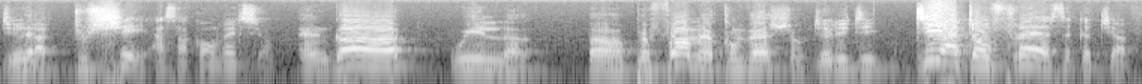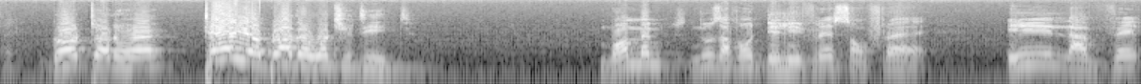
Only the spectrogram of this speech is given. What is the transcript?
Dieu l'a touché à sa conversion. And God will uh, uh, perform her conversion. Dieu lui dit, dis à ton frère ce que tu as fait. God told her, Tell your brother what you did. Moi-même, nous avons délivré son frère. Il avait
